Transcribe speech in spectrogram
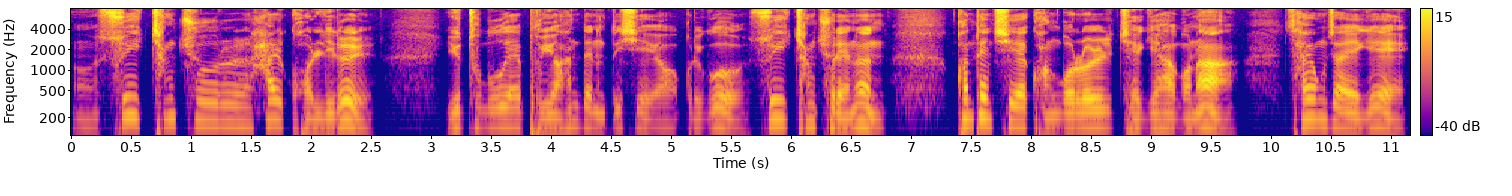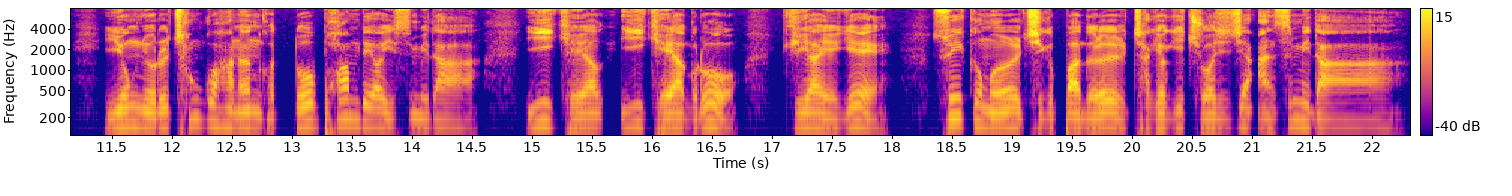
어, 수익 창출을 할 권리를 유튜브에 부여한다는 뜻이에요. 그리고 수익 창출에는 컨텐츠의 광고를 제기하거나 사용자에게 이용료를 청구하는 것도 포함되어 있습니다. 이 계약 이 계약으로 귀하에게 수익금을 지급받을 자격이 주어지지 않습니다.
